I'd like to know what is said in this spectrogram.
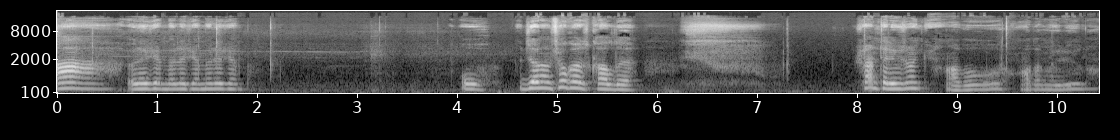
Aa, öleceğim, öleceğim, öleceğim. Oh, canım çok az kaldı. Şu an televizyon... Abo, adam ölüyor lan.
